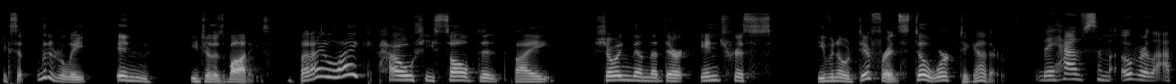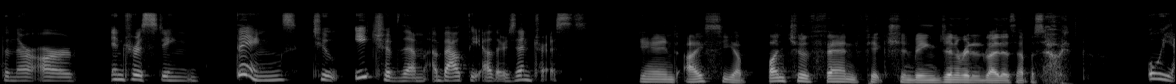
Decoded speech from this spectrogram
Except literally in each other's bodies. But I like how she solved it by showing them that their interests, even though different, still work together. They have some overlap and there are interesting things to each of them about the other's interests. And I see a bunch of fan fiction being generated by this episode. Oh yeah.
